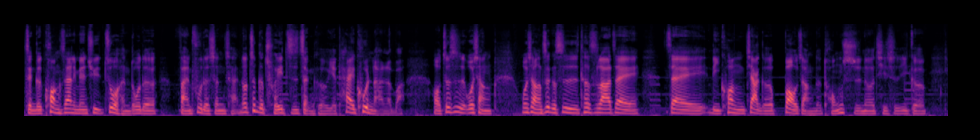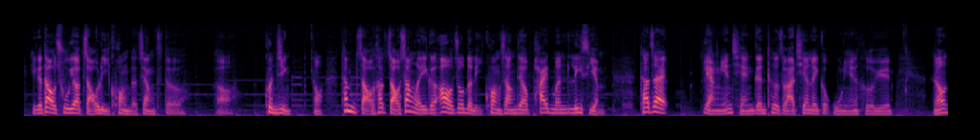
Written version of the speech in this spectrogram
整个矿山里面去做很多的反复的生产。那这个垂直整合也太困难了吧？哦，这是我想，我想这个是特斯拉在在锂矿价格暴涨的同时呢，其实一个。一个到处要找锂矿的这样子的啊、困境哦，他们找他找上了一个澳洲的锂矿商叫 Piedmont Lithium，他在两年前跟特斯拉签了一个五年合约，然后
